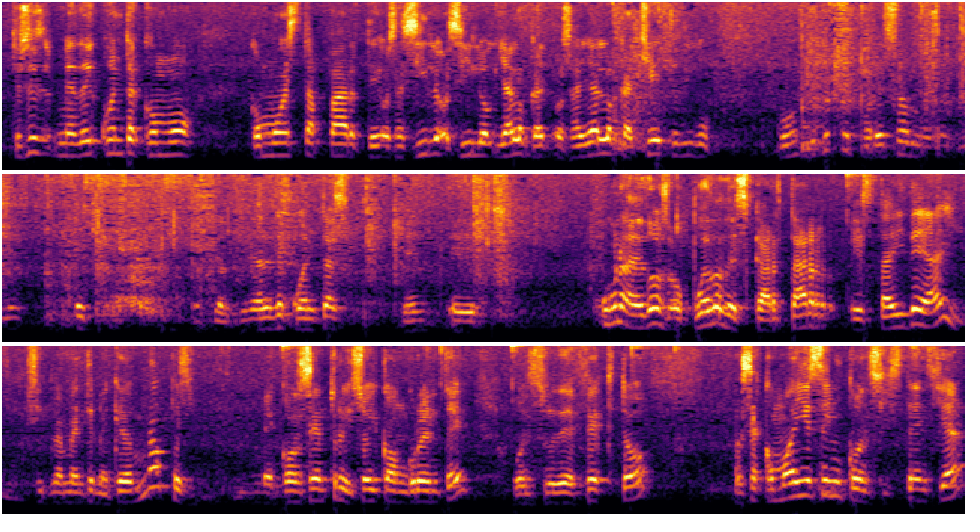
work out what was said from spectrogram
Entonces me doy cuenta cómo, cómo esta parte, o sea, sí lo, sí lo, ya lo, o sea, ya lo caché, te digo, yo creo que por eso me porque al final de cuentas, eh, una de dos, o puedo descartar esta idea y simplemente me quedo, no, pues me concentro y soy congruente, o en su defecto, o sea, como hay esa inconsistencia,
